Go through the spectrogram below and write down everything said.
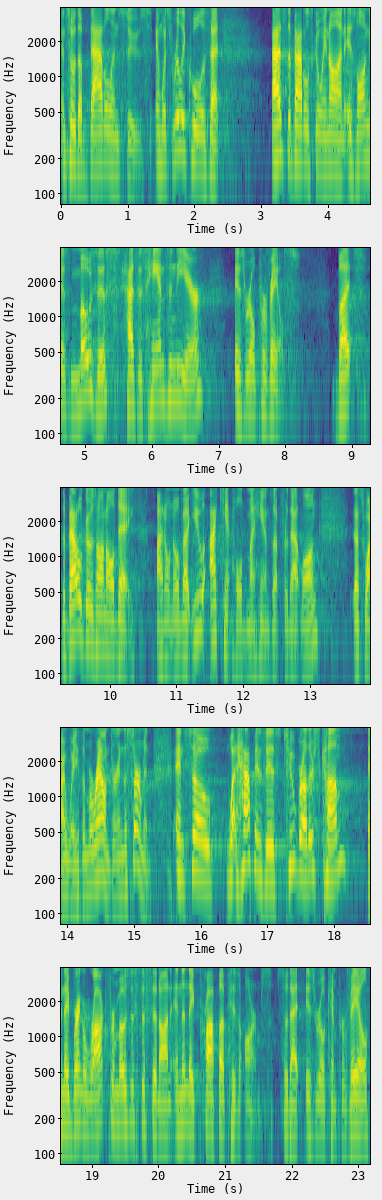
And so the battle ensues. And what's really cool is that as the battle's going on, as long as Moses has his hands in the air, Israel prevails. But the battle goes on all day. I don't know about you, I can't hold my hands up for that long. That's why I wave them around during the sermon. And so what happens is two brothers come and they bring a rock for Moses to sit on, and then they prop up his arms so that Israel can prevail,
